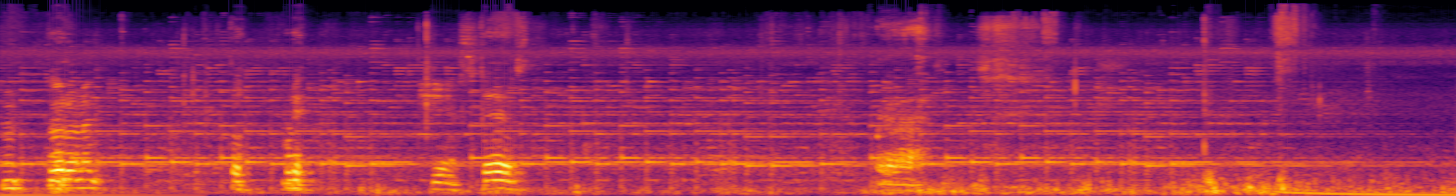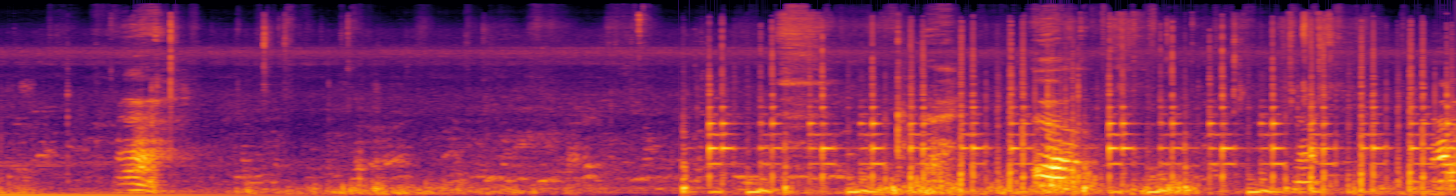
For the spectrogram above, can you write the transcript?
ಹ್ಞೂ ತೋರು ನನಗೆ ತೋ ಕುಡಿ Yes, yes. ಆಗ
